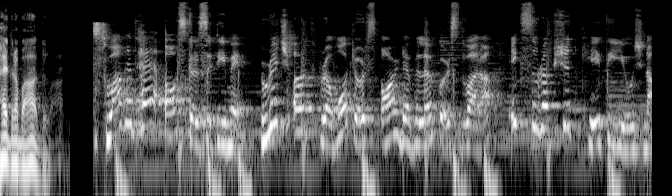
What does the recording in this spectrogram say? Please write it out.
Hyderabad. स्वागत है ऑस्कर सिटी में। रिच अर्थ प्रमोटर्स और डेवलपर्स द्वारा एक सुरक्षित खेती योजना।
